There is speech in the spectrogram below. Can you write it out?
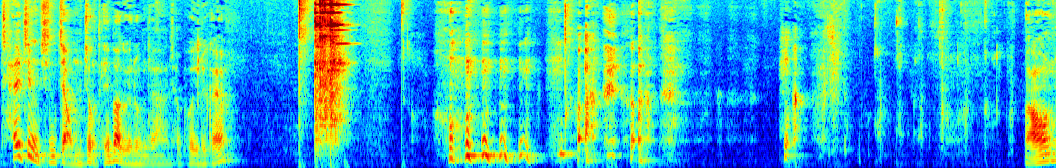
찰짐 진짜 엄청 대박, 여러분들. 자, 보여드릴까요? 아우.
